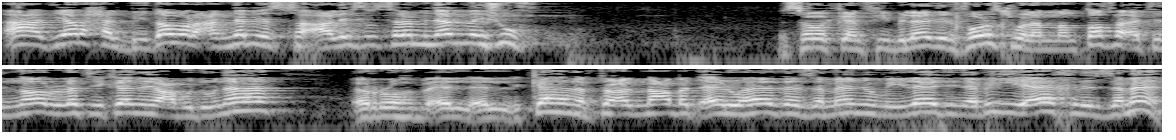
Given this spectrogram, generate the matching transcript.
قعد يرحل بيدور على النبي عليه الصلاه والسلام من قبل ما يشوفه. بس هو كان في بلاد الفرس ولما انطفأت النار التي كانوا يعبدونها الرهب ال- الكهنة بتوع المعبد قالوا هذا زمان ميلاد نبي آخر الزمان.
